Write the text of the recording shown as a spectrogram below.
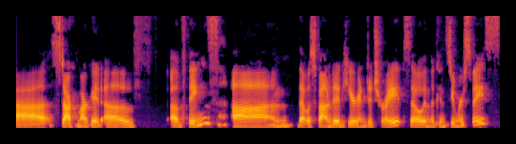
uh, stock market of of things um, that was founded here in Detroit. So in the consumer space,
